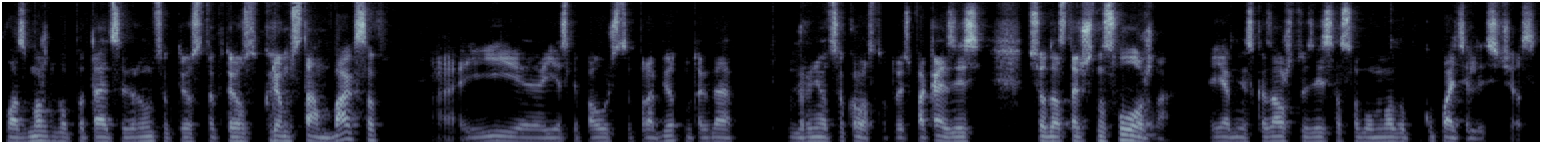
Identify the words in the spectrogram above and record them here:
возможно, попытается вернуться к 300, к 300 баксов. И э, если получится пробьет, ну тогда вернется к росту. То есть пока здесь все достаточно сложно. Я бы не сказал, что здесь особо много покупателей сейчас,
